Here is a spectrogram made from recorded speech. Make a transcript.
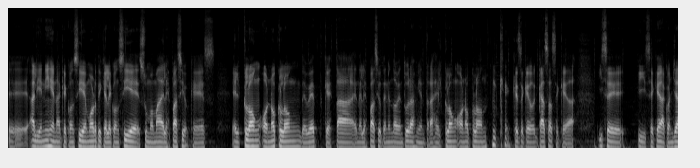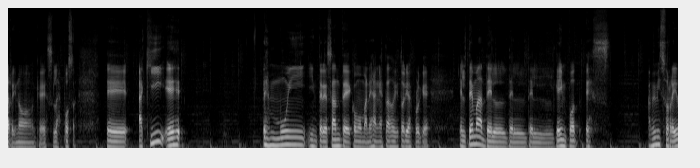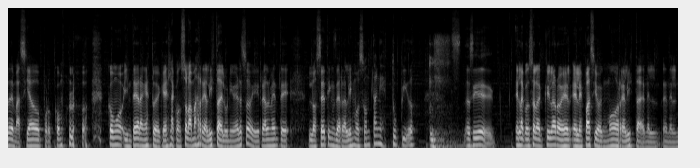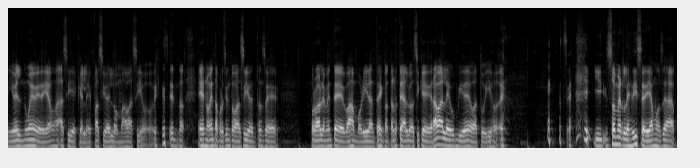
eh, alienígena que consigue Morty, que le consigue su mamá del espacio, que es el clon o no clon de Beth que está en el espacio teniendo aventuras, mientras el clon o no clon que, se quedó en casa se queda y se, y se queda con Jerry, ¿no? que es la esposa. Eh, aquí es, es muy interesante cómo manejan estas dos historias porque el tema del, del, del GamePod es a mí me hizo reír demasiado por cómo, lo, cómo integran esto de que es la consola más realista del universo y realmente los settings de realismo son tan estúpidos. Así de, es la consola, claro, es el, espacio en modo realista en el, en el, nivel 9, digamos, así es que el espacio es lo más vacío, es 90% vacío, entonces probablemente vas a morir antes de encontrarte algo, así que grábale un video a tu hijo. y Sommer les dice, digamos, o sea,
